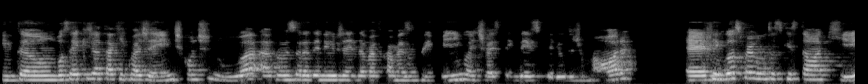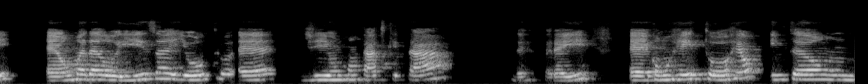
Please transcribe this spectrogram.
Então, você que já está aqui com a gente, continua. A professora Denilde ainda vai ficar mais um tempinho, a gente vai estender esse período de uma hora. É, tem duas perguntas que estão aqui. É uma da Luísa e outro é de um contato que está, né, peraí, é, como Rei Torrel. Então,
